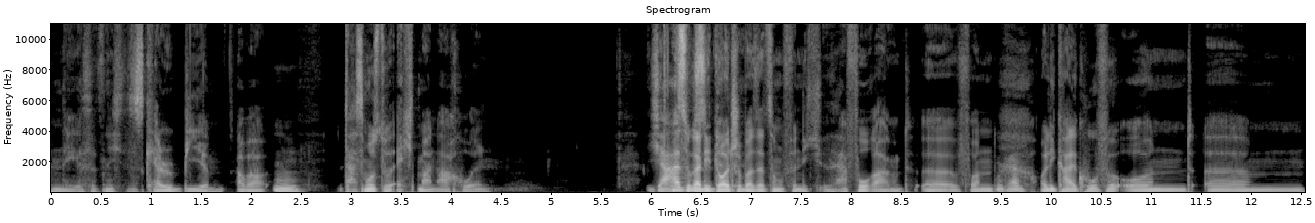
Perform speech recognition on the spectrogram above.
Nee, ist jetzt nicht. Das ist Carol Beer. Aber Hm. das musst du echt mal nachholen. Ja, Das ist sogar die deutsche Übersetzung, finde ich hervorragend. Äh, von Okay. Olli Kalkofe und ähm,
